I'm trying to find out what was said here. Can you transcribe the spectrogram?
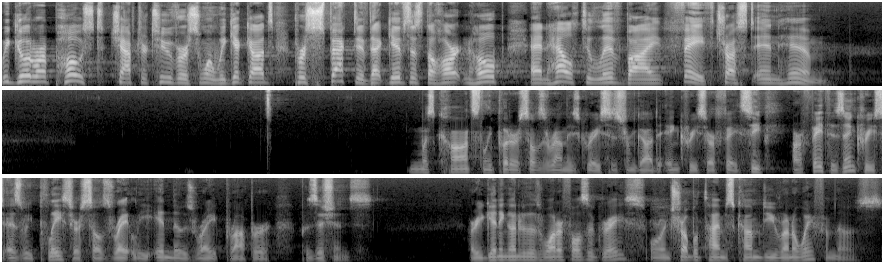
We go to our post chapter 2, verse 1. We get God's perspective that gives us the heart and hope and health to live by faith, trust in Him. We must constantly put ourselves around these graces from God to increase our faith. See, our faith is increased as we place ourselves rightly in those right, proper positions. Are you getting under those waterfalls of grace? Or when troubled times come, do you run away from those?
